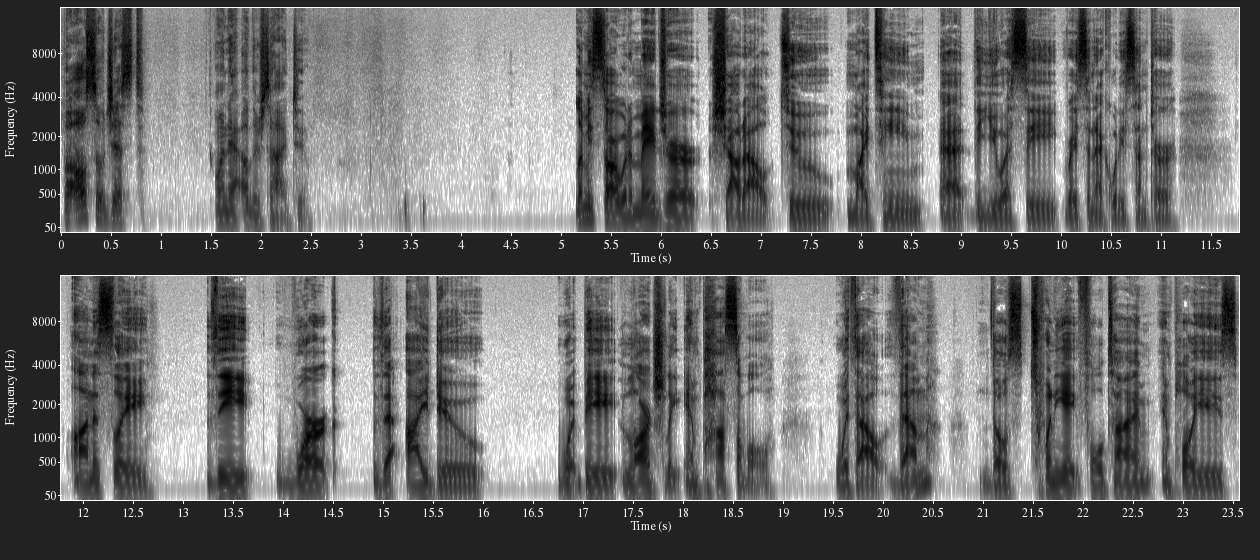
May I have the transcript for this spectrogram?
but also just on that other side too? Let me start with a major shout out to my team at the USC Race and Equity Center. Honestly, the work that I do would be largely impossible without them, those 28 full time employees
